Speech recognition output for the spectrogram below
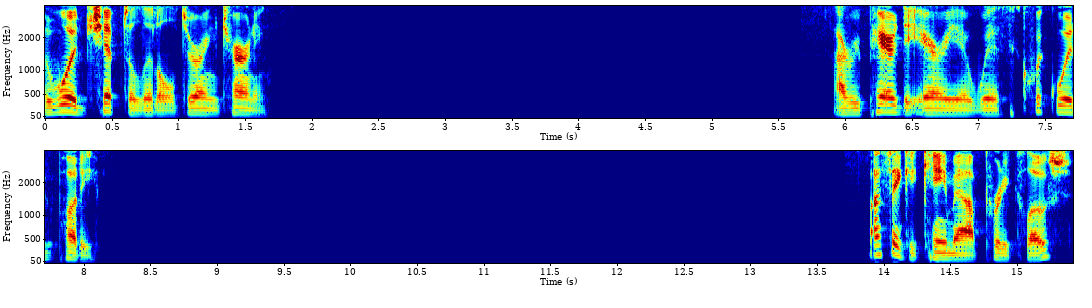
The wood chipped a little during turning. I repaired the area with QuikWood putty. I think it came out pretty close.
